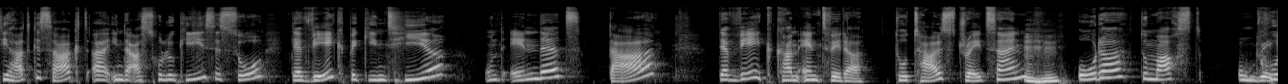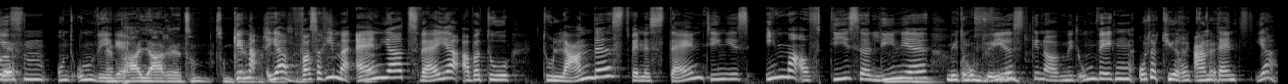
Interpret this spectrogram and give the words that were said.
Die hat gesagt, äh, in der Astrologie ist es so, der Weg beginnt hier und endet da. Der Weg kann entweder total straight sein oder du machst Umwege. Kurven und Ein Umwege. paar Jahre zum, zum Genau, ja, was auch immer. Ein Jahr, zwei Jahre, aber du, du landest, wenn es dein Ding ist, immer auf dieser Linie Mit und Umwegen. wirst, genau, mit Umwegen Oder direkt. an dein, ja,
